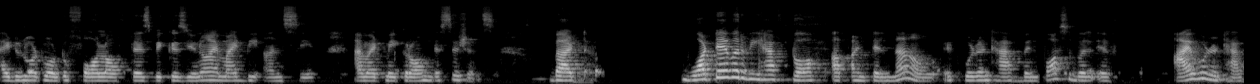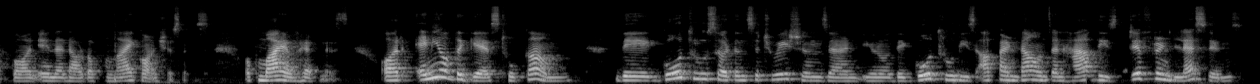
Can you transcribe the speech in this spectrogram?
i do not want to fall off this because you know i might be unsafe i might make wrong decisions but whatever we have talked up until now, it wouldn't have been possible if I wouldn't have gone in and out of my consciousness, of my awareness, or any of the guests who come. They go through certain situations and you know they go through these up and downs and have these different lessons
